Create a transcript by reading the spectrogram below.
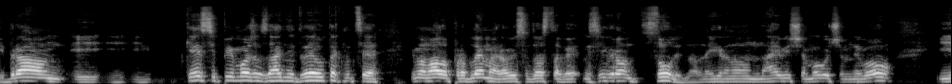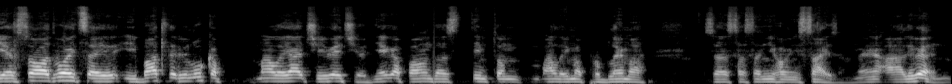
i Brown i, i, i KCP možda zadnje dve utakmice ima malo problema jer ovi su dosta, mislim igra on solidno, ali ne igra na onom najvišem mogućem nivou jer su ova dvojica i, i Butler i Luka malo jači i veći od njega, pa onda s tim tom malo ima problema sa, sa, sa njihovim sajzom. Ne? Ali ven,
